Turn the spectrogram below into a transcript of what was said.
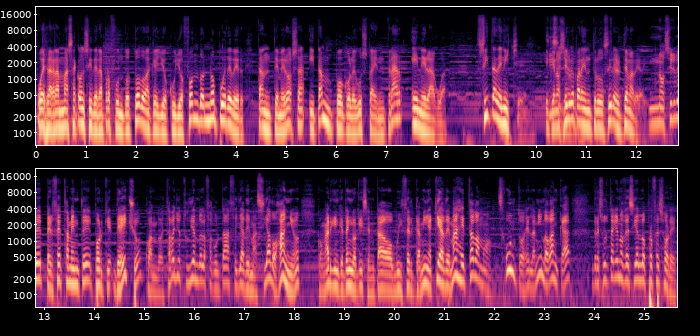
Pues la gran masa considera profundo todo aquello cuyo fondo no puede ver, tan temerosa y tan poco le gusta entrar en el agua. Cita de Nietzsche. Y Sí, que nos señor. sirve para introducir el tema de hoy. Nos sirve perfectamente porque, de hecho, cuando estaba yo estudiando en la facultad hace ya demasiados años, con alguien que tengo aquí sentado muy cerca mía, que además estábamos juntos en la misma banca, resulta que nos decían los profesores,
